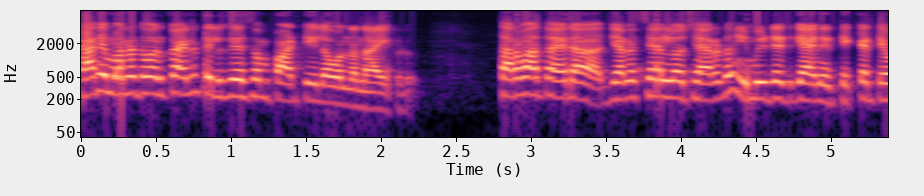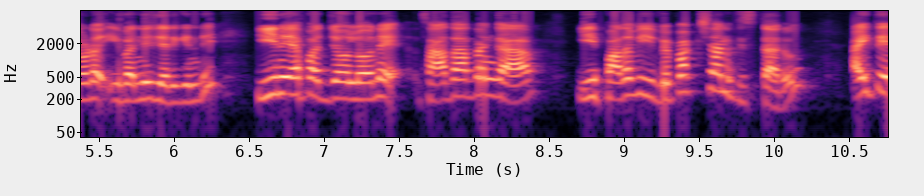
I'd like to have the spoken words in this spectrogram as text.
కానీ మొన్నటి వరకు ఆయన తెలుగుదేశం పార్టీలో ఉన్న నాయకుడు. తర్వాత ఆయన జనసేనలో చేరడం ఇమీడియట్గా ఆయన టికెట్ ఇవ్వడం ఇవన్నీ జరిగింది. ఈ నేపథ్యంలోనే సాధారణంగా ఈ పదవి విపక్షానికి ఇస్తారు. అయితే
